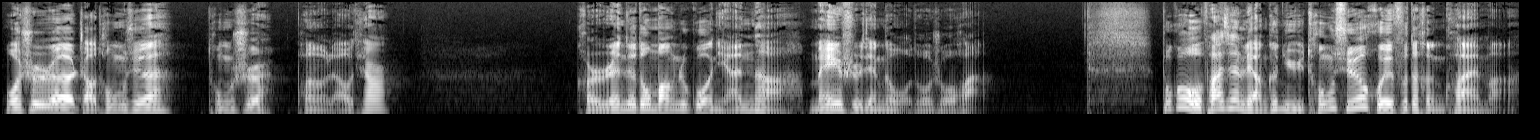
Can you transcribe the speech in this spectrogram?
我试着找同学、同事、朋友聊天，可是人家都忙着过年呢，没时间跟我多说话。不过我发现两个女同学回复的很快嘛，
